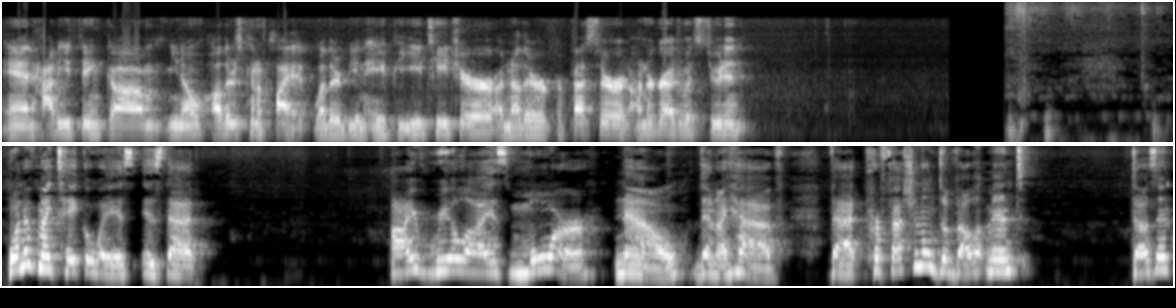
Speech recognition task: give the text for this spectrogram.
and how do you think um, you know others can apply it, whether it be an APE teacher, another professor, an undergraduate student? One of my takeaways is that I realize more now than I have that professional development doesn't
